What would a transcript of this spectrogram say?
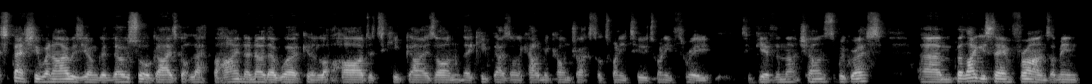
especially when I was younger, those sort of guys got left behind. I know they're working a lot harder to keep guys on. They keep guys on academy contracts till 22, 23 to give them that chance to progress. Um, but like you say in France, I mean,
